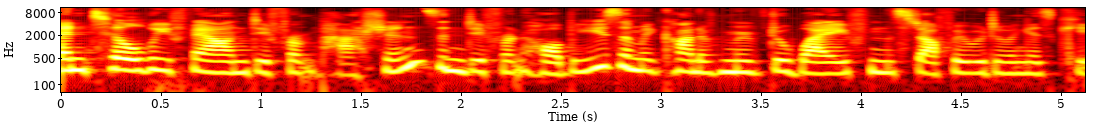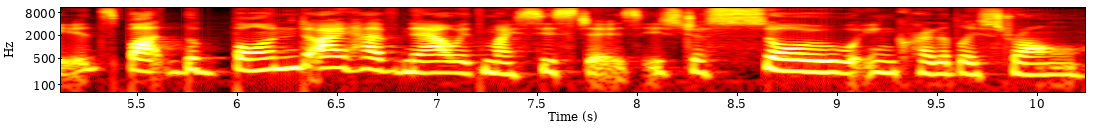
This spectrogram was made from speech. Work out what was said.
until we found different passions and different hobbies and we kind of moved away from the stuff we were doing as kids. But the bond I have now with my sisters is just so incredibly strong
